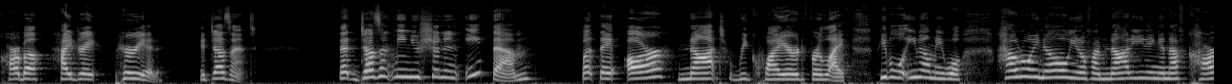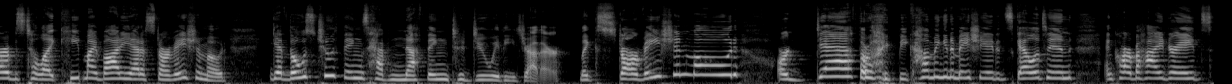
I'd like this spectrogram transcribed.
carbohydrate, period. It doesn't. That doesn't mean you shouldn't eat them, but they are not required for life. People will email me, well, how do I know, you know, if I'm not eating enough carbs to like keep my body out of starvation mode? Yeah, those two things have nothing to do with each other. Like starvation mode or death or like becoming an emaciated skeleton and carbohydrates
